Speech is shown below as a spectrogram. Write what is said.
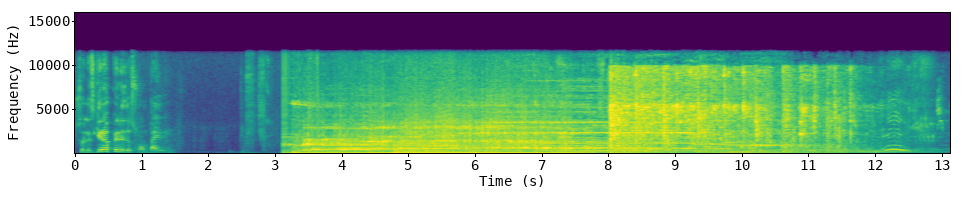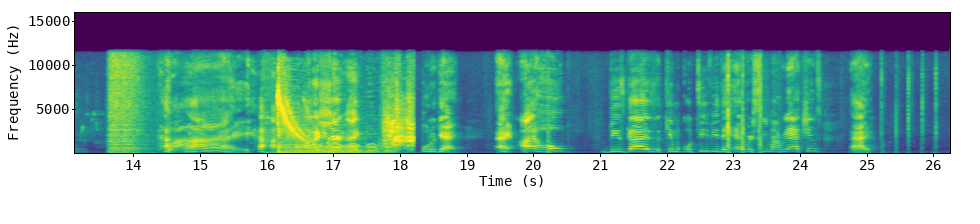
So let's get up into this one, baby. Why? On a shirt, hey. Buddha Gang. Hey, I hope these guys, the Chemical TV, they ever see my reactions. Hey,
